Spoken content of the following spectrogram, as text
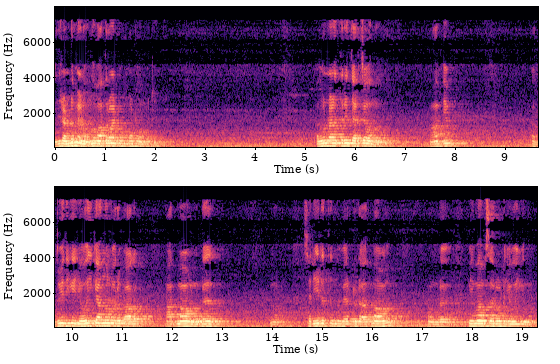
ഇത് രണ്ടും വേണം. ഒന്ന് മാത്രമായിട്ട് മുമ്പോട്ട് പോകാൻ പറ്റില്ല അതുകൊണ്ടാണ് ഇത്രയും ചർച്ച വന്നത്. ആദ്യം അദ്വൈതിക്ക് യോജിക്കാമെന്നുള്ളൊരു ഭാഗം ആത്മാവുണ്ട്. ശരീരത്തിൽ നിന്ന് വേറിട്ടൊരു ആത്മാവ് ഉണ്ട് മീമാംസകരോട് ചോദിക്കുന്നുണ്ട്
